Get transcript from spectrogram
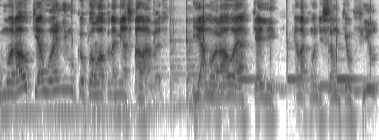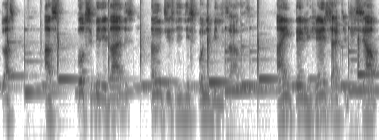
O moral que é o ânimo que eu coloco nas minhas palavras e a moral é aquele, aquela condição que eu filtro as, as possibilidades antes de disponibilizá-las. A inteligência artificial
